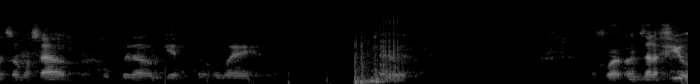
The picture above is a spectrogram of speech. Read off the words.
That's almost out. Hopefully that'll get all the way through it before it runs out of fuel.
